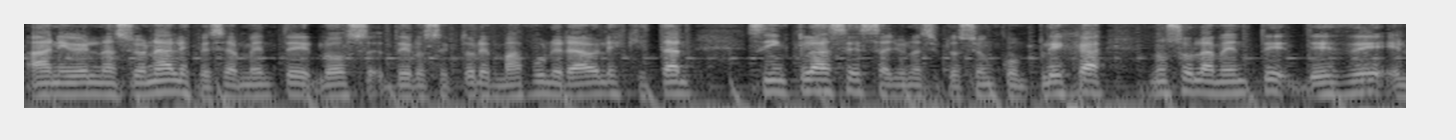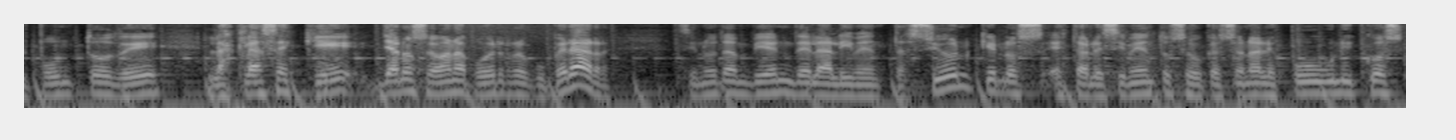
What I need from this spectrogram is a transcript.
a nivel nacional, especialmente los de los sectores más vulnerables que están sin clases. Hay una situación compleja, no solamente desde el punto de las clases que ya no se van a poder recuperar, sino también de la alimentación que los establecimientos educacionales públicos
